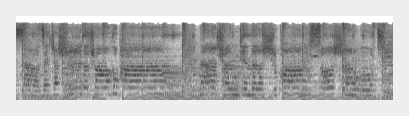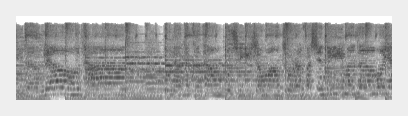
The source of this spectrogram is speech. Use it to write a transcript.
洒落在教室的窗户旁。那春天的时光，所剩无几的流淌。无聊的课堂，不经意张望，突然发现你们的模样。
